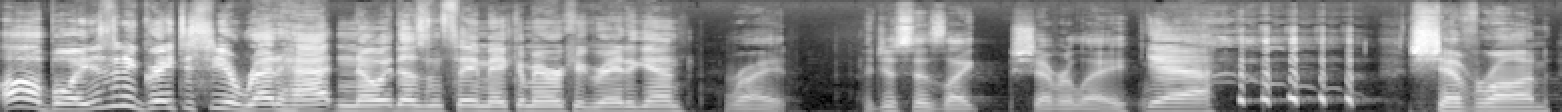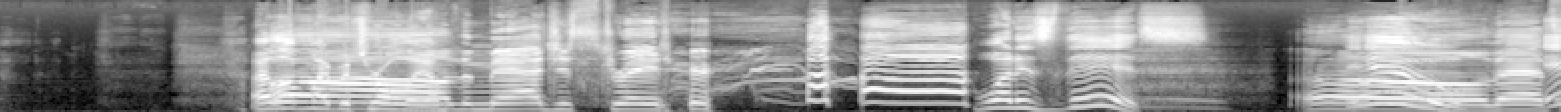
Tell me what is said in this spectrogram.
Oh boy, isn't it great to see a red hat and know it doesn't say "Make America Great Again"? right. It just says like Chevrolet. Yeah. Chevron. I love my Oh, petroleum. the magistrator. What is this? oh, that's Ew,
